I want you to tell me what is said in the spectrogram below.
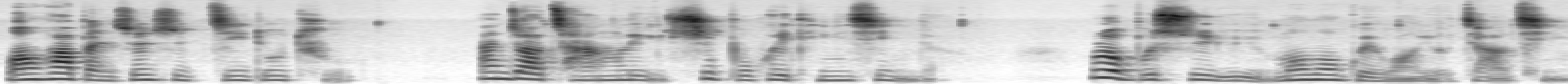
王华本身是基督徒，按照常理是不会听信的。若不是与某某鬼王有交情，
